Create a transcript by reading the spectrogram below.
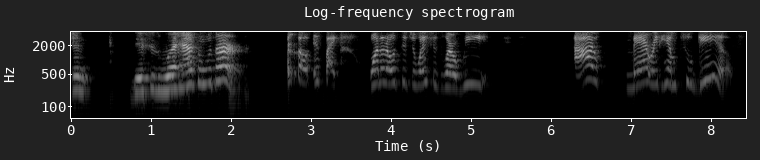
And this is what happened with her. So it's like one of those situations where we I married him to give.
